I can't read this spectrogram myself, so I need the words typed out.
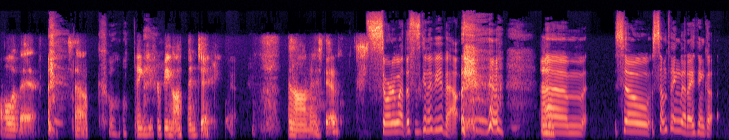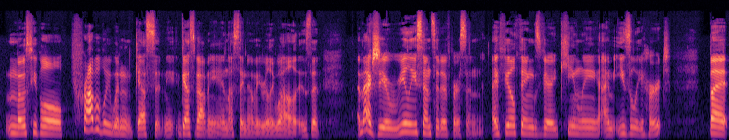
All of it. So cool. thank you for being authentic Yeah. and honest. sort of what this is going to be about. Uh. um, so something that I think uh, most people probably wouldn't guess at me guess about me unless they know me really well is that I'm actually a really sensitive person. I feel things very keenly. I'm easily hurt, but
